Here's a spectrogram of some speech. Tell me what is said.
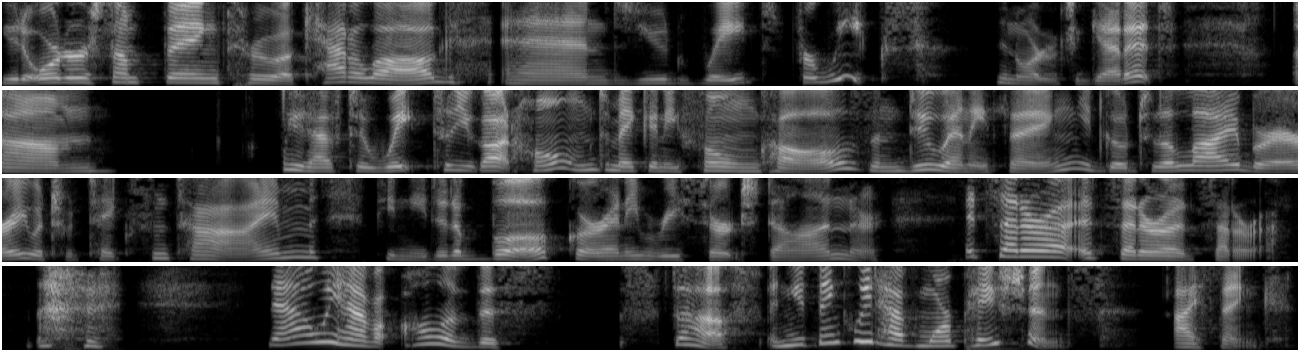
you'd order something through a catalog and you'd wait for weeks in order to get it. Um, You'd have to wait till you got home to make any phone calls and do anything. You'd go to the library, which would take some time if you needed a book or any research done, or etc., etc., etc. Now we have all of this stuff, and you think we'd have more patience, I think.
